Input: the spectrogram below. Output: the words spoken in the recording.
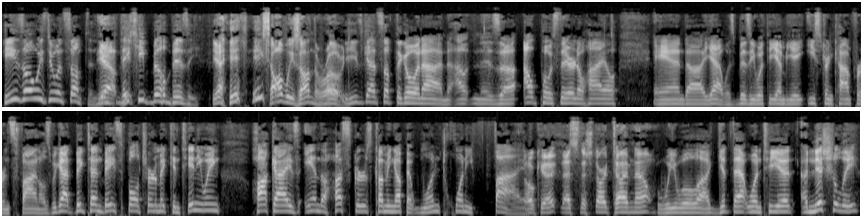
He's always doing something. Yeah, they, they keep Bill busy. Yeah, he, he's always on the road. He's got something going on out in his uh, outpost there in Ohio. And uh, yeah, was busy with the NBA Eastern Conference Finals. We got Big Ten baseball tournament continuing. Hawkeyes and the Huskers coming up at 125. Okay, that's the start time now. We will uh, get that one to you. Initially,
